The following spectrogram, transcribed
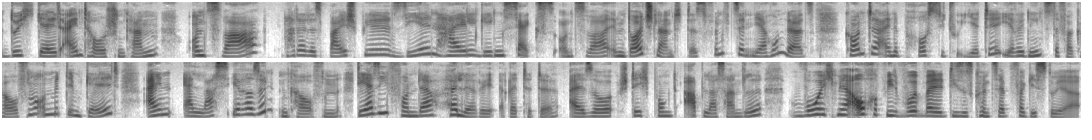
durch Geld eintauschen kann. Und zwar hat er das Beispiel Seelenheil gegen Sex. Und zwar im Deutschland des 15. Jahrhunderts konnte eine Prostituierte ihre Dienste verkaufen und mit dem Geld einen Erlass ihrer Sünden kaufen, der sie von der Hölle re rettete. Also Stichpunkt Ablasshandel, wo ich mir auch, wo, weil dieses Konzept vergisst du ja.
